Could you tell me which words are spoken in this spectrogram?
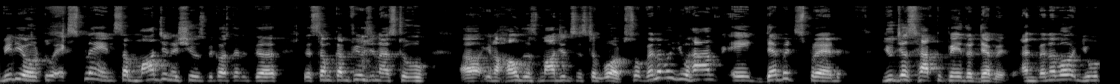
video to explain some margin issues because there, there, there's some confusion as to uh, you know how this margin system works. So whenever you have a debit spread you just have to pay the debit. And whenever you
